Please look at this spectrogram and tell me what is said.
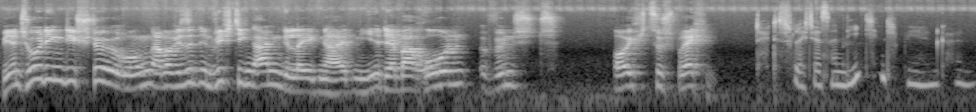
Wir entschuldigen die Störung, aber wir sind in wichtigen Angelegenheiten hier. Der Baron wünscht euch zu sprechen. Du hättest vielleicht erst ein Liedchen spielen können.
